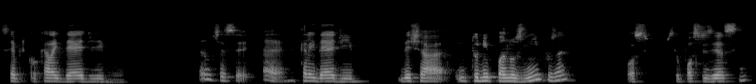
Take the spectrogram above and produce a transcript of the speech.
Sempre com aquela ideia de. Uhum. Eu não sei se. É, aquela ideia de deixar em- tudo em panos limpos, né? Posso, se eu posso dizer assim.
